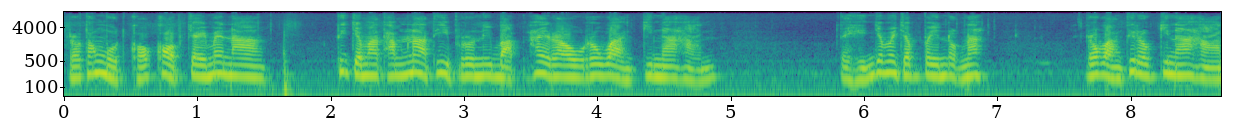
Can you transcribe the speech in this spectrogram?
เราทั้งหมดขอขอบใจแม่นาง ที่จะมาทำหน้าที่ปรนิบัติให้เราระหว่างกินอาหาร แต่เห็นจะไม่จำเป็นหรอกนะ ระหว่างที่เรากินอาหาร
